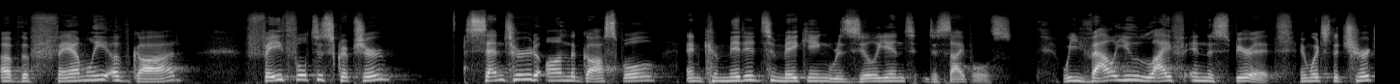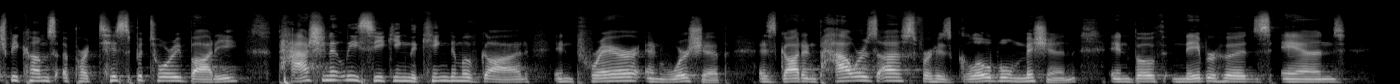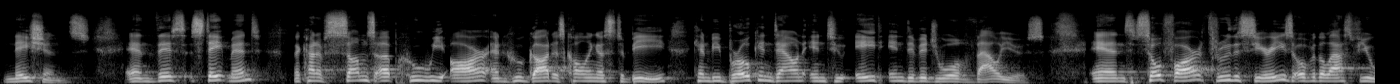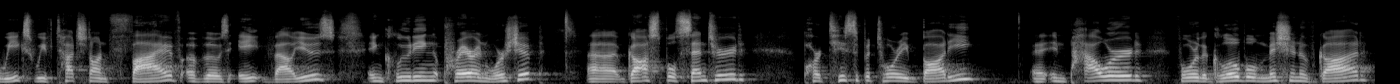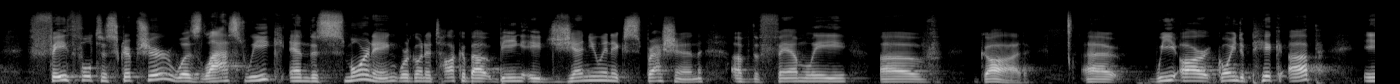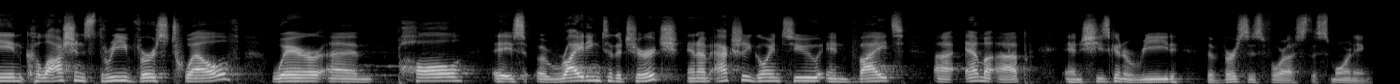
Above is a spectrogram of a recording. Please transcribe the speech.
of the family of God, faithful to Scripture, centered on the gospel, and committed to making resilient disciples. We value life in the Spirit, in which the church becomes a participatory body, passionately seeking the kingdom of God in prayer and worship as God empowers us for his global mission in both neighborhoods and nations. And this statement that kind of sums up who we are and who God is calling us to be can be broken down into eight individual values. And so far through the series, over the last few weeks, we've touched on five of those eight values, including prayer and worship, uh, gospel centered, participatory body, uh, empowered for the global mission of God faithful to Scripture was last week, and this morning we're going to talk about being a genuine expression of the family of God. Uh, we are going to pick up in Colossians 3, verse 12, where um, Paul is uh, writing to the church, and I'm actually going to invite uh, Emma up, and she's going to read the verses for us this morning.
